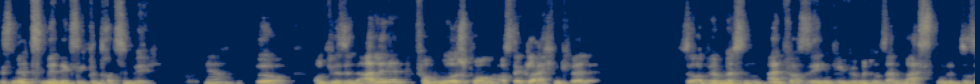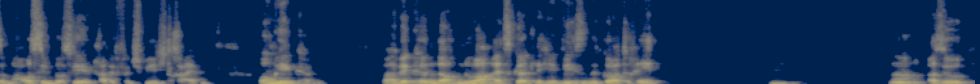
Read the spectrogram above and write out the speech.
Es nützt mir nichts, ich bin trotzdem ich. Ja. So. Und wir sind alle vom Ursprung aus der gleichen Quelle. So, und wir müssen einfach sehen, wie wir mit unseren Masken, mit unserem Aussehen, was wir hier gerade für ein Spiel treiben, umgehen können. Weil wir können doch nur als göttliche Wesen mit Gott reden. Mhm. Na? Also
